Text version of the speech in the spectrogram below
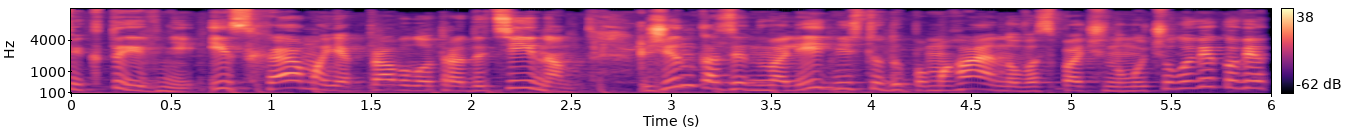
фіктивні, і схема, як правило, традиційна. Жінка з інвалідністю допомагає новоспеченому чоловікові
